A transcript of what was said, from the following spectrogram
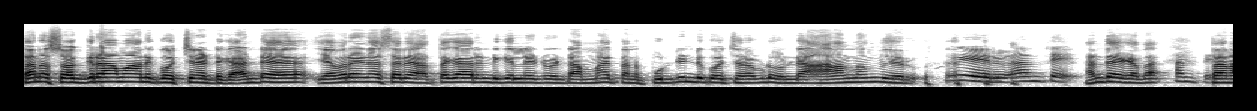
తన స్వగ్రామానికి వచ్చినట్టుగా అంటే ఎవరైనా సరే అత్తగారింటికి వెళ్ళినటువంటి అమ్మాయి తన పుట్టింటికి వచ్చినప్పుడు ఉండే ఆనందం వేరు. వేరు అంతే. అంతే కదా? తన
